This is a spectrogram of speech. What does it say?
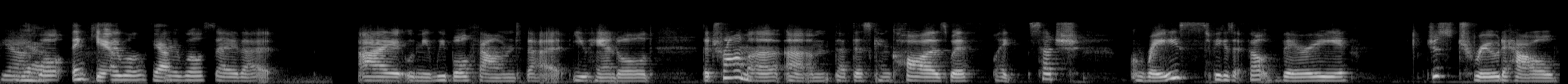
Yeah. yeah. Well, thank you. I will. Yeah. I will say that I. I mean, we both found that you handled the trauma um, that this can cause with like such grace because it felt very just true to how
